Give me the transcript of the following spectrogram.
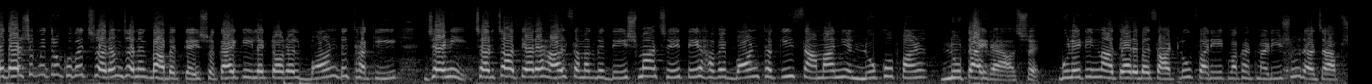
તો દર્શક મિત્રો, ખૂબ જ શરમજનક બાબત કહી શકાય કે ઇલેક્ટોરલ બોન્ડ થકી જેની ચર્ચા અત્યારે હાલ સમગ્ર દેશમાં છે, તે હવે બોન્ડ થકી સામાન્ય લોકો પણ લૂંટાઈ રહ્યા છે. બુલેટિનમાં અત્યારે બસ આટલું. ફરી એક વખત મળીશું. રજા આપશો.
